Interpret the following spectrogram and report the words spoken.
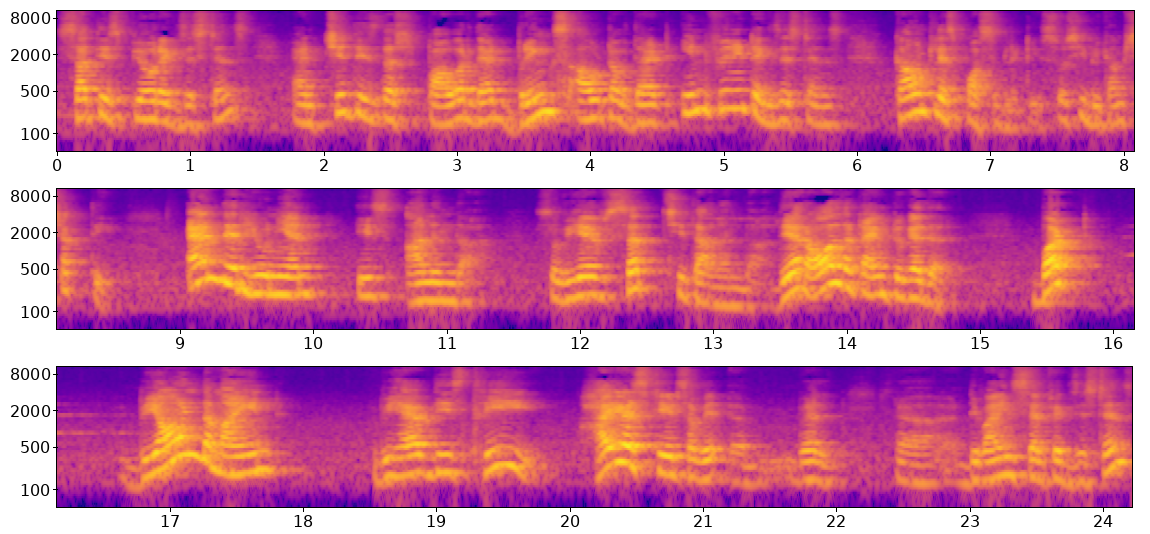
Sat is pure existence and Chit is the power that brings out of that infinite existence countless possibilities. So she becomes Shakti. And their union is Ananda. So we have Sat Chit Ananda. They are all the time together. But beyond the mind, we have these three higher states of, uh, well, uh, divine self existence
